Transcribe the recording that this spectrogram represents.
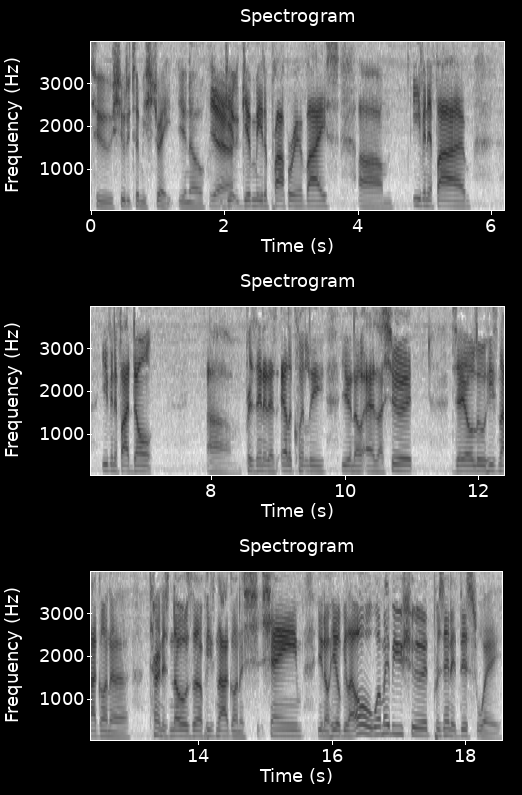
to shoot it to me straight. You know, yeah. give, give me the proper advice, um, even if I even if I don't uh, present it as eloquently, you know, as I should. Jay Olu, he's not gonna turn his nose up. He's not going to sh- shame. You know, he'll be like, oh, well, maybe you should present it this way.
